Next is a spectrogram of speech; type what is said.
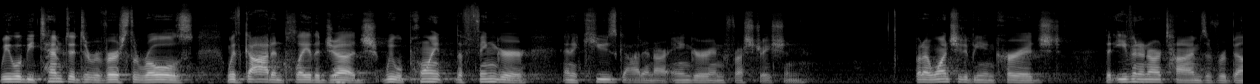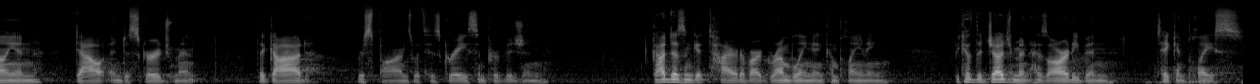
We will be tempted to reverse the roles with God and play the judge. We will point the finger and accuse God in our anger and frustration. But I want you to be encouraged that even in our times of rebellion, doubt, and discouragement, that God responds with his grace and provision. God doesn't get tired of our grumbling and complaining because the judgment has already been taken place.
